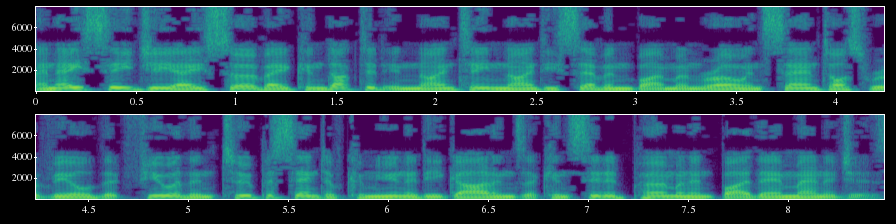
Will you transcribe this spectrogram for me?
An ACGA survey conducted in 1997 by Monroe and Santos revealed that fewer than 2% of community gardens are considered permanent by their managers.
